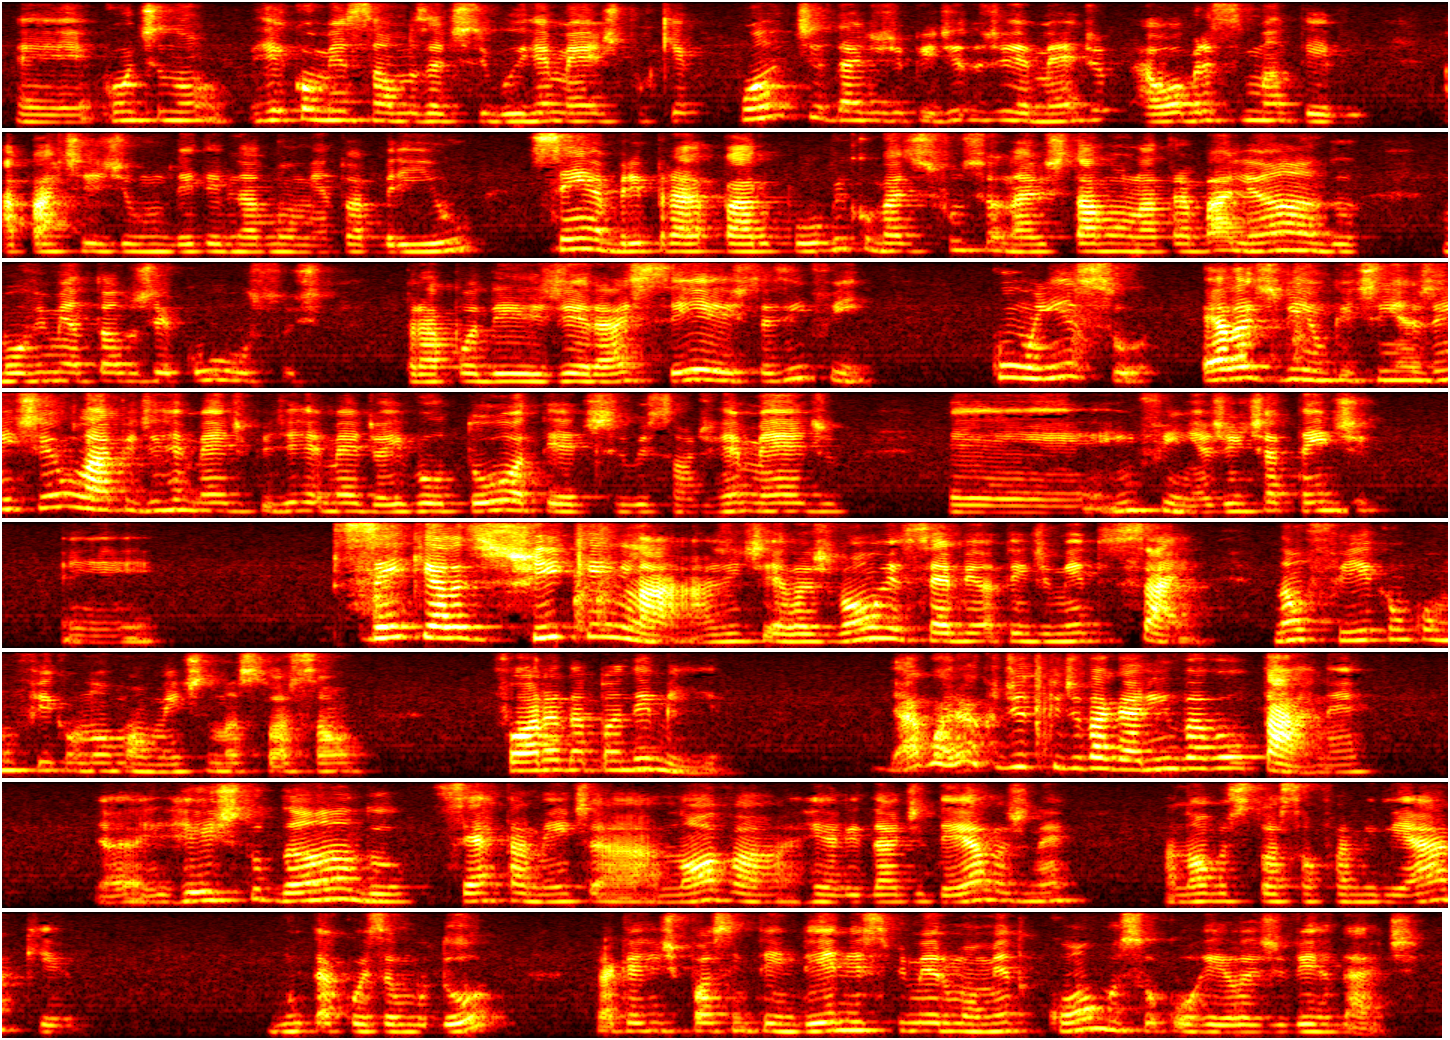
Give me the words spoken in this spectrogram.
É, continuo, recomeçamos a distribuir remédios, porque a quantidade de pedidos de remédio, a obra se manteve a partir de um determinado momento, abriu, sem abrir pra, para o público, mas os funcionários estavam lá trabalhando, movimentando os recursos para poder gerar as cestas, enfim. Com isso, elas viam que tinha gente, iam lá pedir remédio, pedir remédio, aí voltou a ter a distribuição de remédio. É, enfim, a gente atende é, sem que elas fiquem lá. A gente, elas vão, recebem atendimento e saem. Não ficam como ficam normalmente numa situação fora da pandemia. Agora eu acredito que devagarinho vai voltar, né? É, reestudando certamente a nova realidade delas, né? A nova situação familiar, porque muita coisa mudou, para que a gente possa entender nesse primeiro momento como socorrê-las de verdade.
